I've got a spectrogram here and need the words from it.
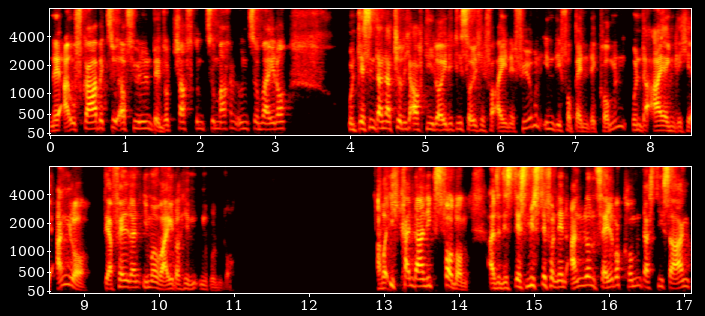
eine Aufgabe zu erfüllen, Bewirtschaftung zu machen und so weiter. Und das sind dann natürlich auch die Leute, die solche Vereine führen, in die Verbände kommen. Und der eigentliche Angler, der fällt dann immer weiter hinten runter. Aber ich kann da nichts fordern. Also das, das müsste von den Anglern selber kommen, dass die sagen,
